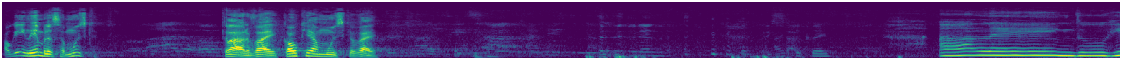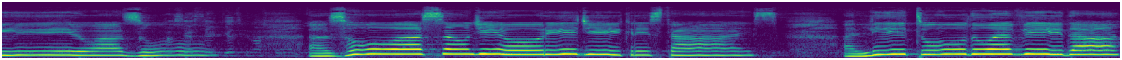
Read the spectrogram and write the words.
Alguém lembra dessa música? Claro, vai. Qual que é a música? Vai. Além do rio azul, as ruas são de ouro e de cristais. Ali tudo é vida,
